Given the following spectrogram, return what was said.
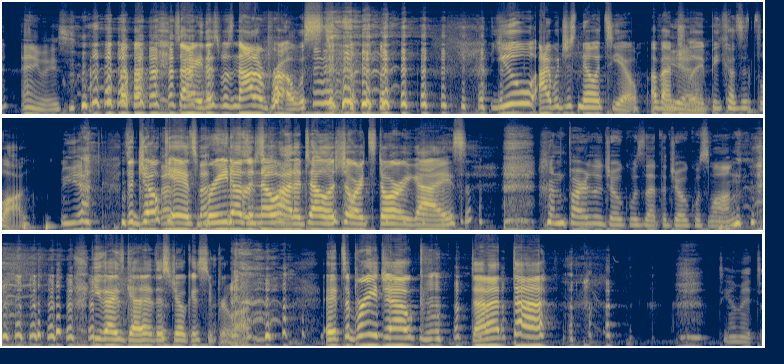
Anyways, Sorry, this was not a roast. you, I would just know it's you eventually Yeah. because it's long. yeah. The joke That's- is that's Brie the doesn't first know how to tell a short story, guys. And part of the joke was that the joke was long. you guys get it? This joke is super long. It's a Brie joke. Da da da. Damn it.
